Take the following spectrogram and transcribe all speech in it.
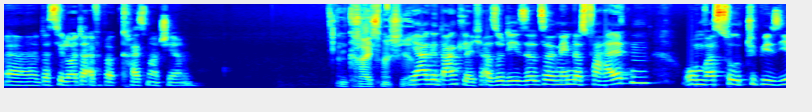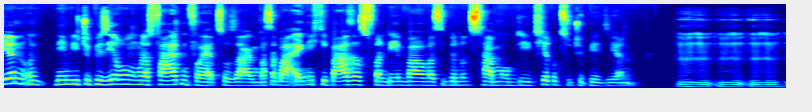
äh, dass die Leute einfach im Kreis marschieren. Im Kreis marschieren. Ja, gedanklich. Also die sozusagen nehmen das Verhalten, um was zu typisieren und nehmen die Typisierung, um das Verhalten vorherzusagen, was aber eigentlich die Basis von dem war, was sie benutzt haben, um die Tiere zu typisieren. Mhm, mh, mh.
